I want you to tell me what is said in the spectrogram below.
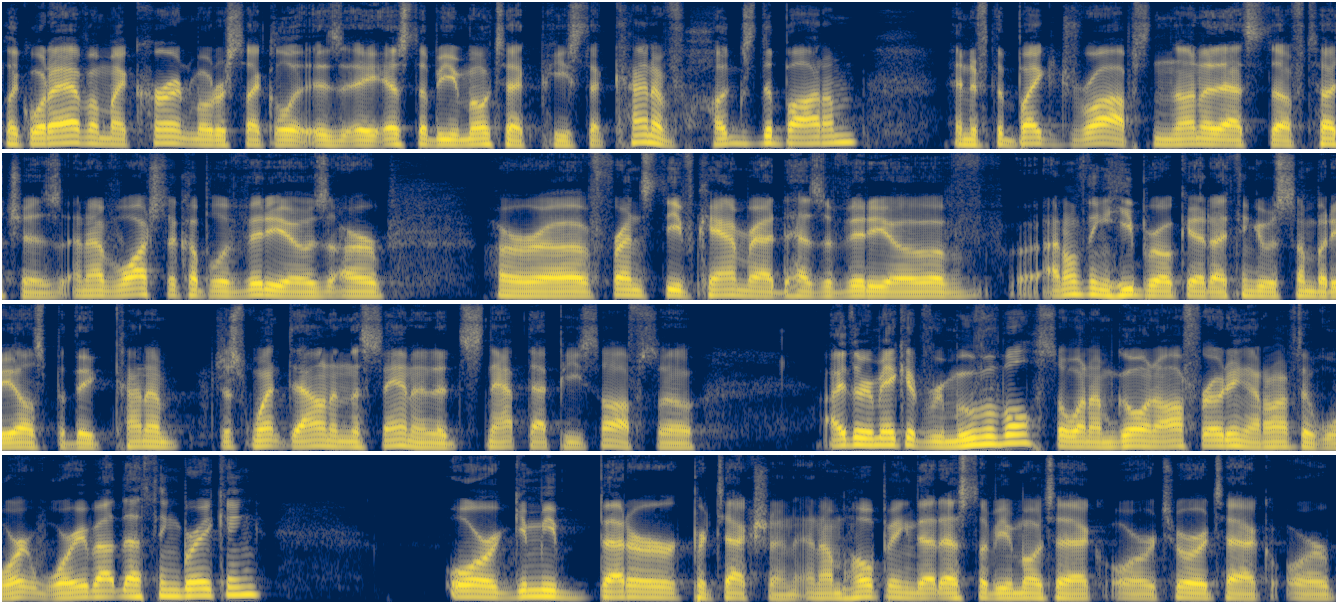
like what I have on my current motorcycle is a SW-Motech piece that kind of hugs the bottom, and if the bike drops, none of that stuff touches. And I've watched a couple of videos. Our our uh, friend Steve Camrad has a video of. I don't think he broke it. I think it was somebody else, but they kind of just went down in the sand and it snapped that piece off. So either make it removable, so when I'm going off roading, I don't have to wor- worry about that thing breaking or give me better protection. And I'm hoping that SW-Motech or Touratech or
